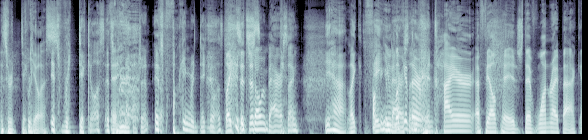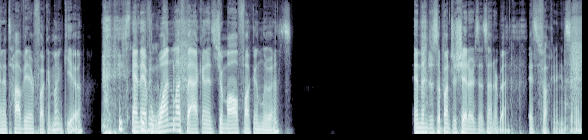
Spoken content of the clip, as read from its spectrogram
it's ridiculous. It's ridiculous. It's negligent. It's fucking ridiculous. Like, to it's just- so embarrassing. Yeah, like Fucking you look at their entire FPL page. They have one right back, and it's Javier fucking Manquillo, and they have one left back, and it's Jamal fucking Lewis, and then just a bunch of shitters at center back. It's fucking insane.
